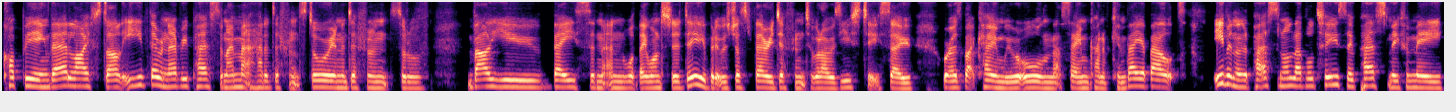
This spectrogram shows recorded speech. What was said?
copying their lifestyle either. And every person I met had a different story and a different sort of value base and, and what they wanted to do. But it was just very different to what I was used to. So, whereas back home, we were all in that same kind of conveyor belt, even on a personal level too. So, personally, for me,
